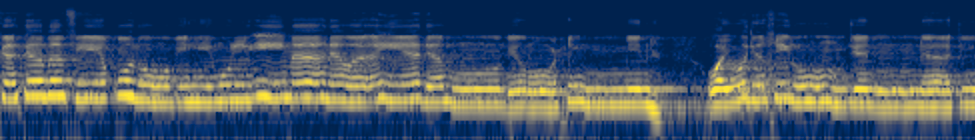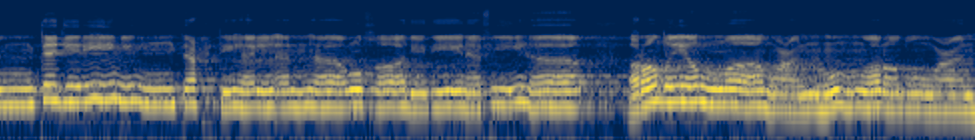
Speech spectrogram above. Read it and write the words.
كتب في قلوبهم الإيمان وأيده بروح منه ويدخلهم جنات تجري من تحتها الأنهار خالدين فيها رضي الله عنهم ورضوا عنه.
